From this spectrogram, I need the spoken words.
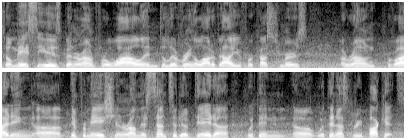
So Macie has been around for a while and delivering a lot of value for customers around providing uh, information around their sensitive data within, uh, within S3 buckets.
